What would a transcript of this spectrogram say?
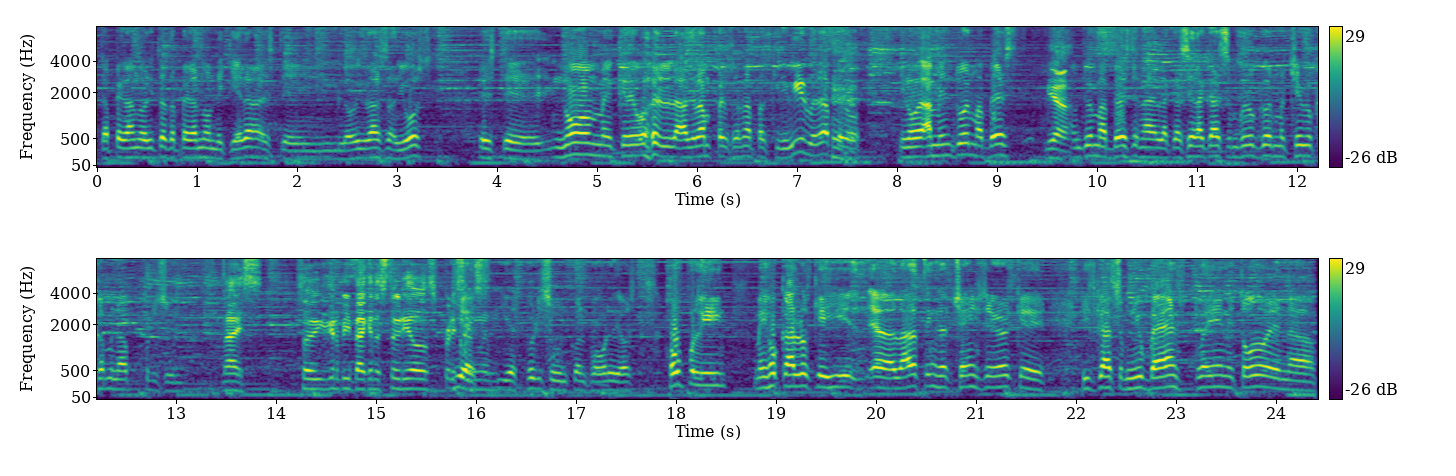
Está pegando ahorita, está pegando donde quiera, este, y le doy gracias a Dios. Este, no me creo la gran persona para escribir, ¿verdad? Pero, you know, I'm doing my best. yeah, I'm doing my best, and I, like I said, I got some real good material coming up pretty soon. nice. So you're gonna be back in the studios pretty yes, soon. yes, pretty soon, con el favor de Dios. Hopefully, me dijo Carlos que he, a lot of things have changed there, que he's got some new bands playing y todo, and uh,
